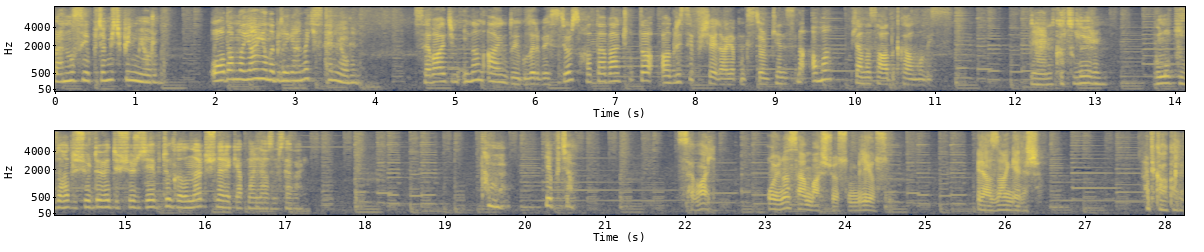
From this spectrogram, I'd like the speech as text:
ben nasıl yapacağım hiç bilmiyorum. O adamla yan yana bile gelmek istemiyorum. Seval'cim inan aynı duyguları besliyoruz. Hatta ben çok da agresif şeyler yapmak istiyorum kendisine ama plana sadık kalmalıyız. Yani katılıyorum. Bunu tuzağa düşürdüğü ve düşüreceği bütün kadınlar düşünerek yapman lazım Seval. Tamam. Yapacağım. Seval, oyuna sen başlıyorsun biliyorsun. Birazdan gelir. Hadi kalkalım.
